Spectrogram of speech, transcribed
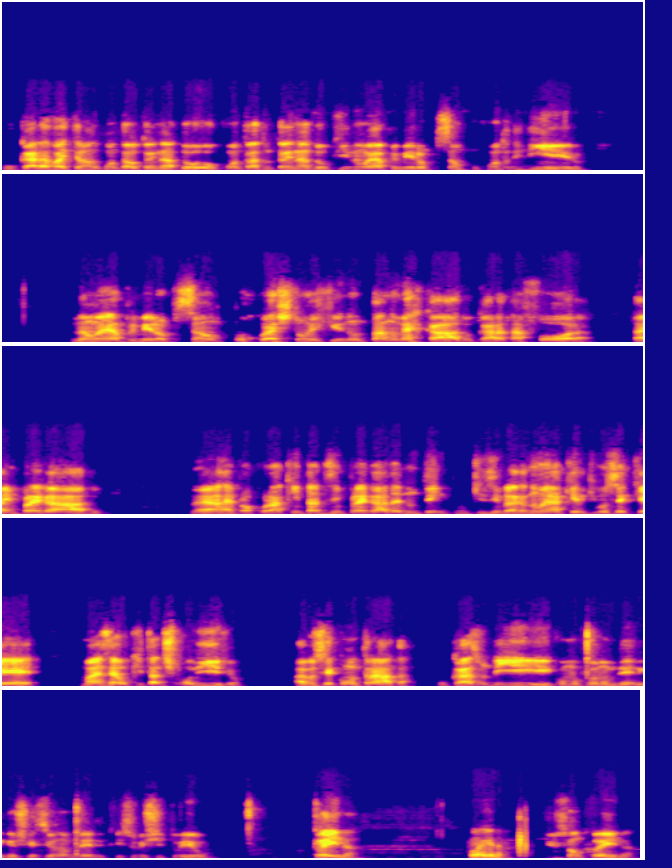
o cara vai contratar o treinador, contrata o treinador que não é a primeira opção por conta de dinheiro. Não é a primeira opção por questões que não está no mercado. O cara está fora, está empregado. Né? Vai procurar quem está desempregado. Aí não tem, o desempregado não é aquele que você quer, mas é o que está disponível. Aí você contrata. O caso de. Como foi o nome dele? Que eu esqueci o nome dele, que substituiu. Kleina. Kleina. Wilson Kleina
